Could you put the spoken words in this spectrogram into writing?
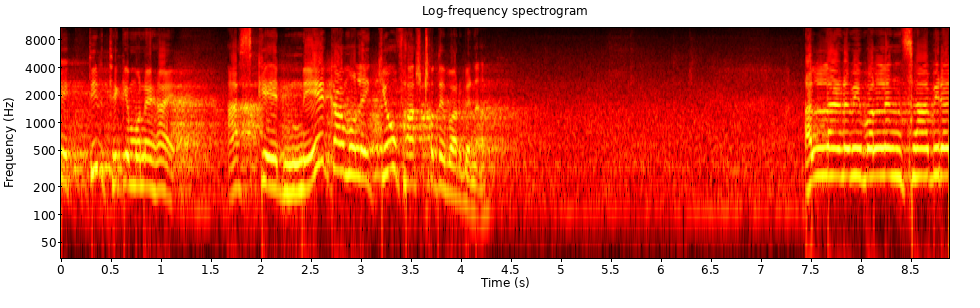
ব্যক্তির থেকে মনে হয় আজকে নেক আমলে কেউ ফার্স্ট হতে পারবে না। আল্লাহ নবী বললেন, সাহাবিরা,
